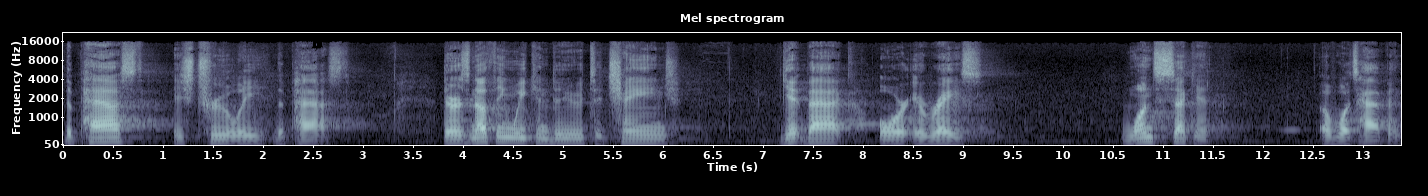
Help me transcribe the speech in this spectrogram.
The past is truly the past. There is nothing we can do to change, get back, or erase one second of what's happened.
